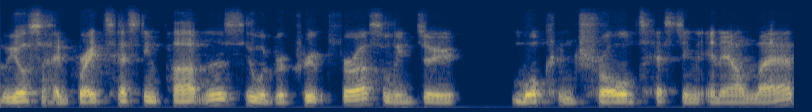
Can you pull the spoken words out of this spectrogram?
we also had great testing partners who would recruit for us, and we'd do more controlled testing in our lab.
